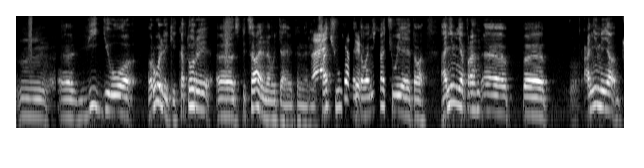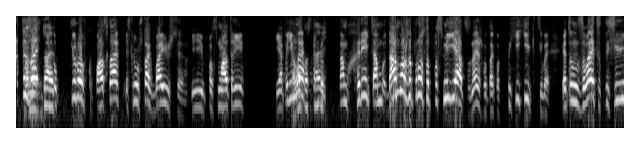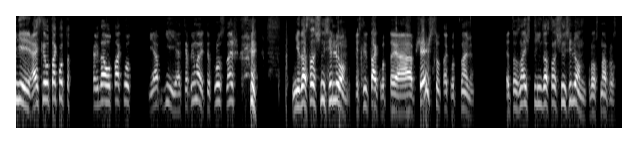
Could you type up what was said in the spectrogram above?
э, видеоролики, которые э, специально вытягивают энергию. Да, хочу я этого, не хочу я этого. Они меня, э, э, они меня а понуждают... Ты блокировку поставь, если уж так боишься, и посмотри. Я понимаю, там хрень, там, да, можно просто посмеяться, знаешь, вот так вот, похихикать тебе. Это называется ты сильнее. А если вот так вот, когда вот так вот я, не, я тебя понимаю, ты просто, знаешь, недостаточно силен. Если так вот ты общаешься вот так вот с нами, это значит, ты недостаточно силен просто-напросто.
